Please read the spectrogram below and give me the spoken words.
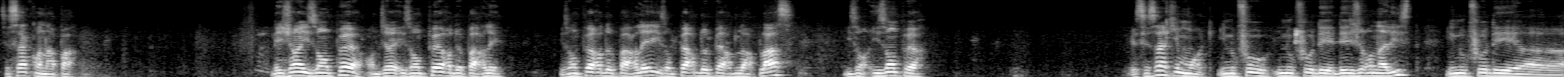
C'est ça qu'on n'a pas. Les gens, ils ont peur. On dirait ils ont peur de parler. Ils ont peur de parler, ils ont peur de perdre leur place. Ils ont, ils ont peur. Et c'est ça qui manque. Il nous faut, il nous faut des, des journalistes, il nous faut des, euh,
